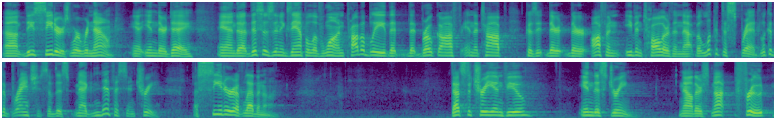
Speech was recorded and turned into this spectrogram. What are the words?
Um, these cedars were renowned in their day. And uh, this is an example of one, probably that, that broke off in the top because they're, they're often even taller than that. But look at the spread. Look at the branches of this magnificent tree, a cedar of Lebanon. That's the tree in view in this dream. Now, there's not fruit,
